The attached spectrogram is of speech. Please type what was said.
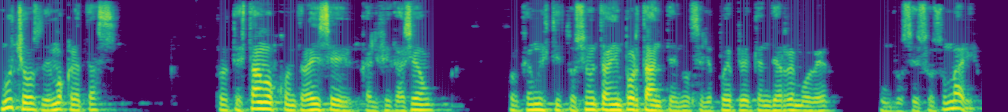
Muchos demócratas protestamos contra esa calificación porque a una institución tan importante no se le puede pretender remover un proceso sumario.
